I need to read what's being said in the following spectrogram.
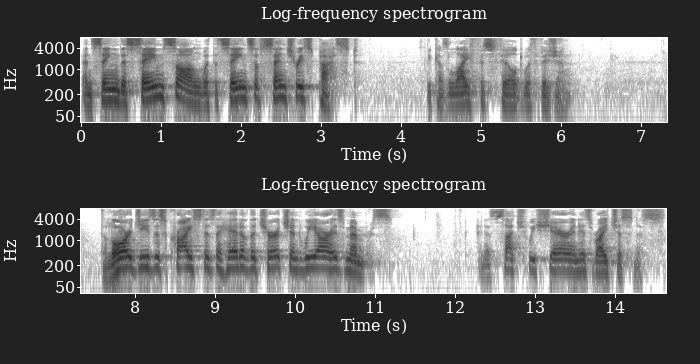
and sing the same song with the saints of centuries past because life is filled with vision. The Lord Jesus Christ is the head of the church, and we are his members. And as such, we share in his righteousness.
